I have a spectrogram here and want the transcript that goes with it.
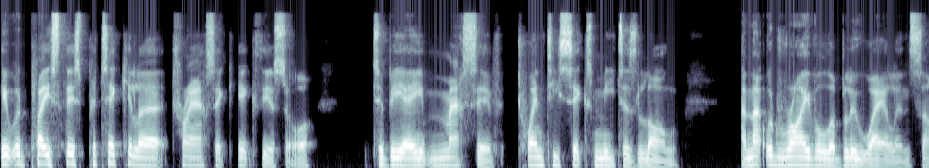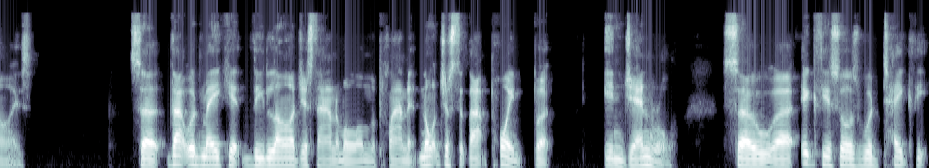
it would place this particular Triassic ichthyosaur to be a massive 26 meters long, and that would rival a blue whale in size. So that would make it the largest animal on the planet, not just at that point, but in general. So uh, ichthyosaurs would take the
